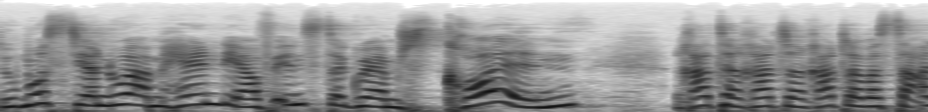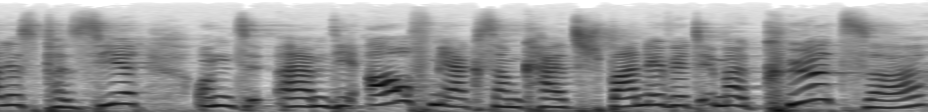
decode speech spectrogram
Du musst ja nur am Handy auf Instagram scrollen. Ratter, ratter, ratter, was da alles passiert. Und ähm, die Aufmerksamkeitsspanne wird immer kürzer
